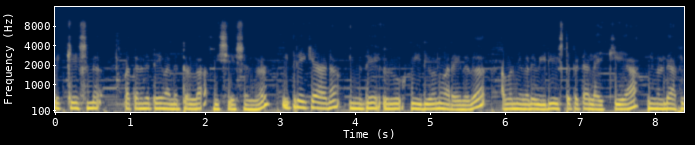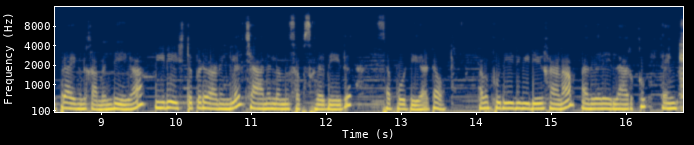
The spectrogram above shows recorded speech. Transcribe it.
വെക്കേഷന് പത്തനംതിട്ടയിൽ വന്നിട്ടുള്ള വിശേഷങ്ങൾ. ഇത്രയൊക്കെയാണ് ഇന്നത്തെ ഒരു വീഡിയോ എന്ന് പറയുന്നത്. അപ്പം നിങ്ങളുടെ വീഡിയോ ഇഷ്ടപ്പെട്ടാൽ ലൈക്ക് ചെയ്യുക നിങ്ങളുടെ അഭിപ്രായങ്ങൾ കമന്റ് ചെയ്യുക. വീഡിയോ ഇഷ്ടപ്പെടുകയാണെങ്കിൽ ചാനൽ ഒന്ന് സബ്സ്ക്രൈബ് ചെയ്ത് സപ്പോർട്ട് ചെയ്യുക കേട്ടോ. അപ്പോൾ പുതിയൊരു വീഡിയോ കാണാം. അതുവരെ എല്ലാവർക്കും താങ്ക്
